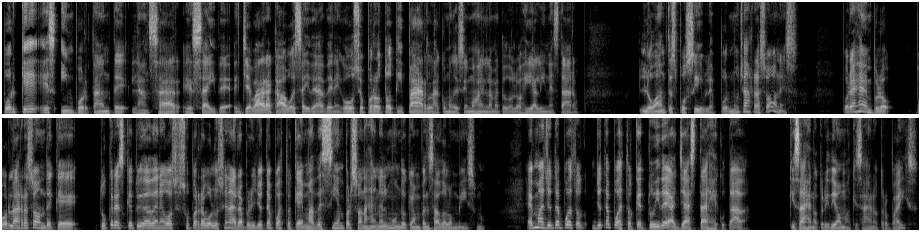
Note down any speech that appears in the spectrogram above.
¿Por qué es importante lanzar esa idea, llevar a cabo esa idea de negocio, prototiparla, como decimos en la metodología Lean Startup, lo antes posible? Por muchas razones. Por ejemplo, por la razón de que tú crees que tu idea de negocio es súper revolucionaria, pero yo te apuesto que hay más de 100 personas en el mundo que han pensado lo mismo. Es más, yo te, apuesto, yo te apuesto que tu idea ya está ejecutada. Quizás en otro idioma, quizás en otro país.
